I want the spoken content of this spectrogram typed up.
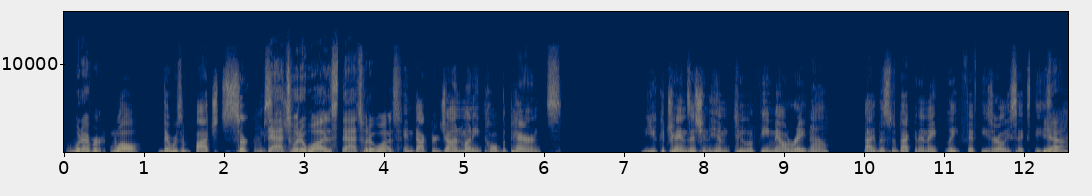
Whatever. Well, there was a botched circumcision. That's what it was. That's what it was. And Dr. John Money told the parents, you could transition him to a female right now. Back this was back in the night, late fifties, early sixties. Yeah.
